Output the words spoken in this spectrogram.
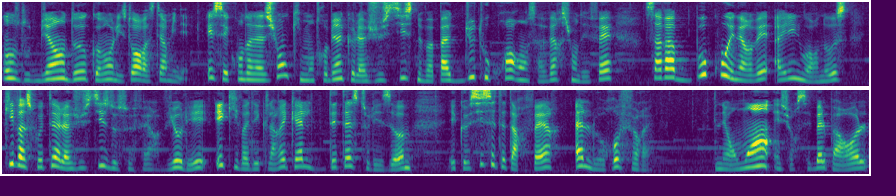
on se doute bien de comment l'histoire va se terminer. Et ces condamnations, qui montrent bien que la justice ne va pas du tout croire en sa version des faits, ça va beaucoup énerver Eileen Warnos, qui va souhaiter à la justice de se faire violer et qui va déclarer qu'elle déteste les hommes et que si c'était à refaire, elle le referait. Néanmoins, et sur ces belles paroles,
